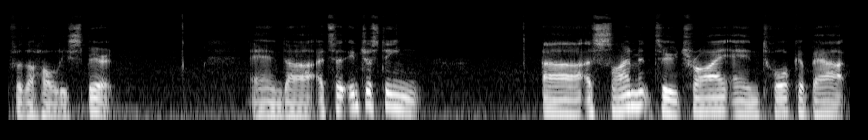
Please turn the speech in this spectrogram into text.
for the Holy Spirit. And uh, it's an interesting uh, assignment to try and talk about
